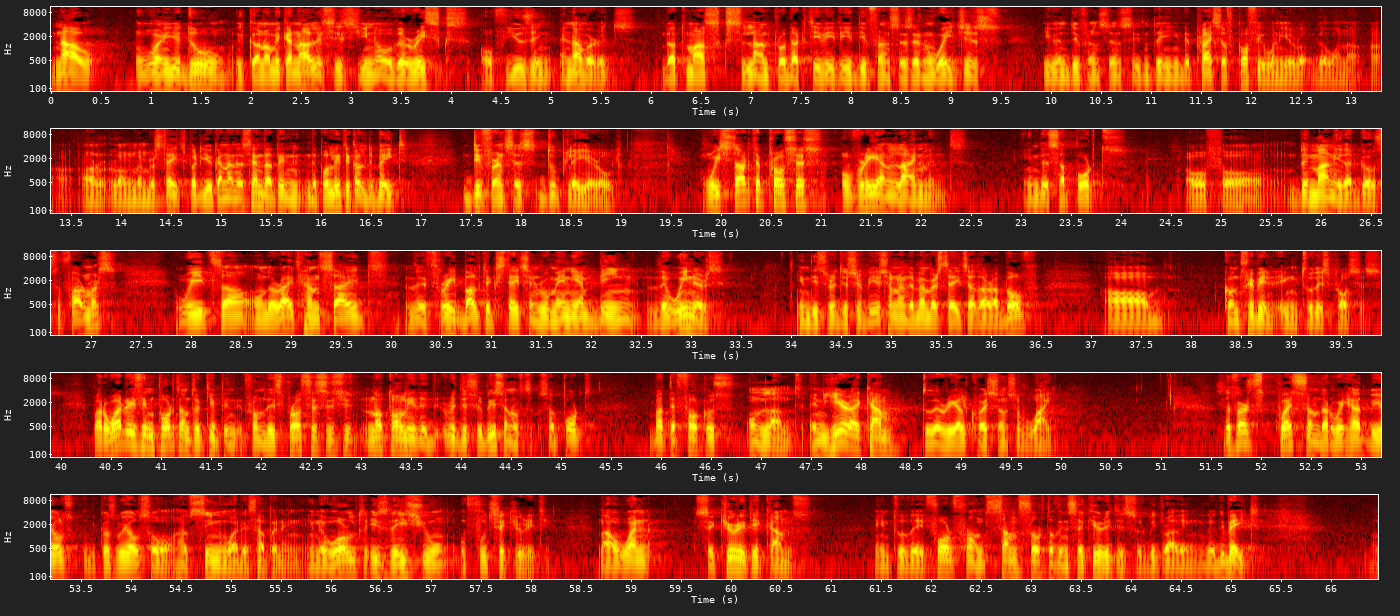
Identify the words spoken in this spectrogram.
Now, when you do economic analysis, you know the risks of using an average that masks land productivity, differences in wages, even differences in the, in the price of coffee when you go on, on along member states. But you can understand that in the political debate, differences do play a role. We start a process of realignment in the support of uh, the money that goes to farmers, with uh, on the right-hand side the three Baltic states and Romania being the winners in this redistribution, and the member states that are above. Uh, contributing to this process. But what is important to keep in, from this process is not only the redistribution of support, but the focus on land. And here I come to the real questions of why. The first question that we had, because we also have seen what is happening in the world, is the issue of food security. Now, when security comes into the forefront, some sort of insecurities should be driving the debate.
